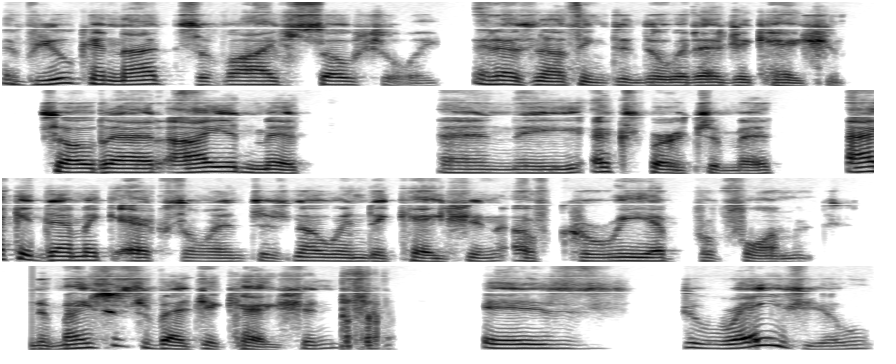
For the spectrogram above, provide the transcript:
If you cannot survive socially, it has nothing to do with education. So that I admit, and the experts admit, academic excellence is no indication of career performance. The basis of education is to raise you,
